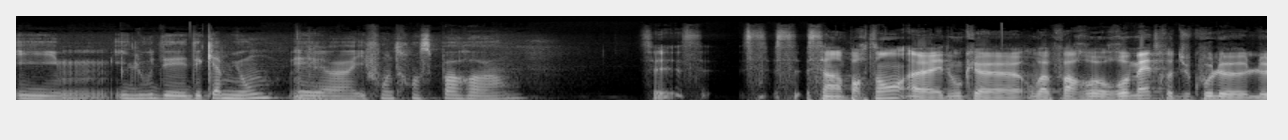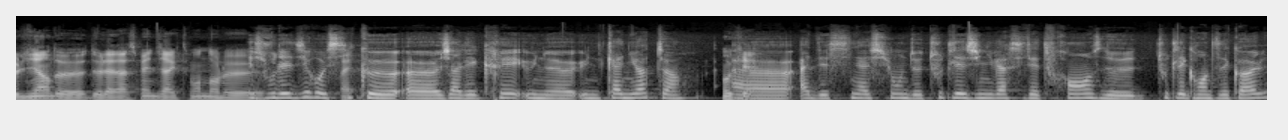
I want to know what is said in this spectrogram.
ils, ils, louent des, des camions et ils font le transport. C'est c'est important euh, et donc euh, on va pouvoir remettre du coup le, lien de, de l'adresse mail directement dans le. je voulais dire aussi que euh, j'allais créer une, une cagnotte à destination de toutes les universités de France, de toutes les grandes écoles,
